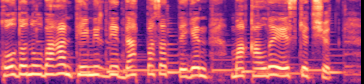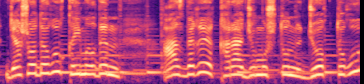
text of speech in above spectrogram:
колдонулбаган темирди дат басат деген макалды эске түшөт. Жашоодогу кыймылдын аздыгы кара жумуштун жоктугу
